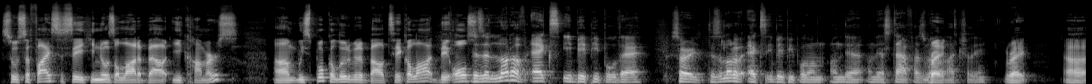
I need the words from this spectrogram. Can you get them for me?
So suffice to say, he knows a lot about e-commerce. Um, we spoke a little bit about Takealot. They also there's a lot of ex eBay people there. Sorry, there's a lot of ex eBay people on, on their on their staff as well. Right. Actually, right. Uh,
